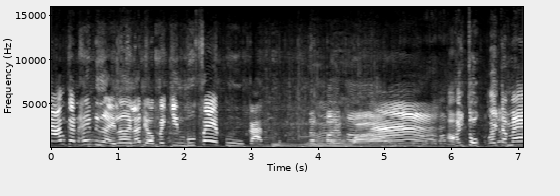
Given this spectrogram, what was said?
น้ำกันให้เหนื่อยเลย แล้วเดี๋ยวไปกินบุฟเฟ่ต์ปูกันว้าอ่า เอาให้จุกเลยจ้ะแม่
